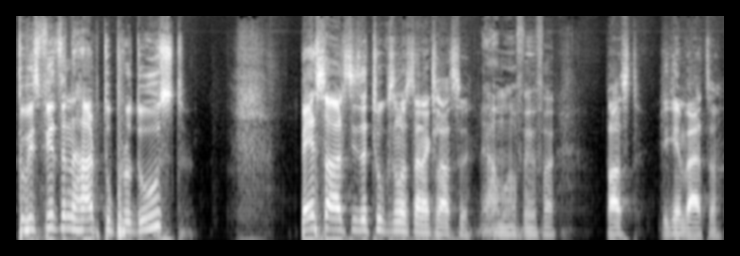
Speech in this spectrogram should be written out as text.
Du bist 14,5, du produst besser als dieser Juxon aus deiner Klasse. Ja, Mann, auf jeden Fall. Passt. Wir gehen weiter.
